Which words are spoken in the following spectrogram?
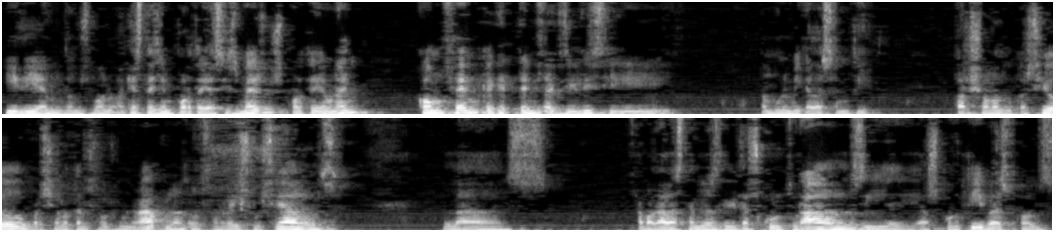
i diem, doncs, bueno, aquesta gent porta ja sis mesos, porta ja un any, com fem que aquest temps d'exili sigui amb una mica de sentit? Per això l'educació, per això l'atenció als vulnerables, els serveis socials, les, a vegades també les activitats culturals i, esportives pels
